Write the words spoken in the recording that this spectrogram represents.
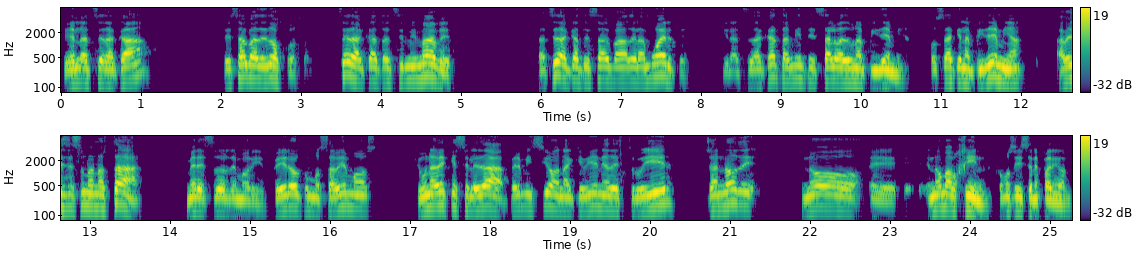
que es la tzedaká, te salva de dos cosas. Tzedaká tatzir. La tzedaká te salva de la muerte. Y la tzedaká también te salva de una epidemia. O sea que en la epidemia, a veces uno no está merecedor de morir. Pero como sabemos que una vez que se le da permisión al que viene a destruir, ya no de no eh, no mabjin, ¿cómo se dice en español?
